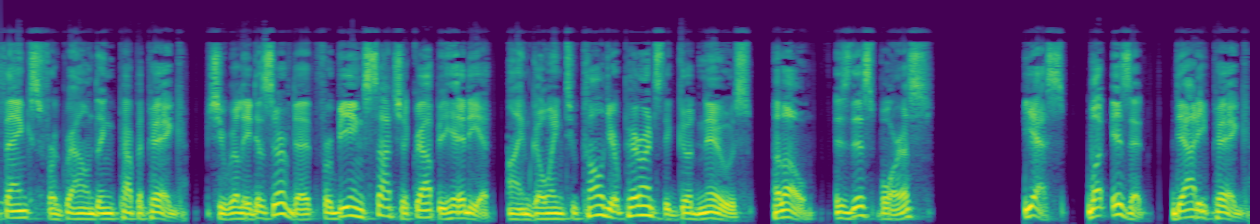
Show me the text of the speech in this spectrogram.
thanks for grounding Peppa Pig. She really deserved it for being such a crappy idiot. I'm going to call your parents the good news. Hello, is this Boris? Yes, what is it? Daddy Pig,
